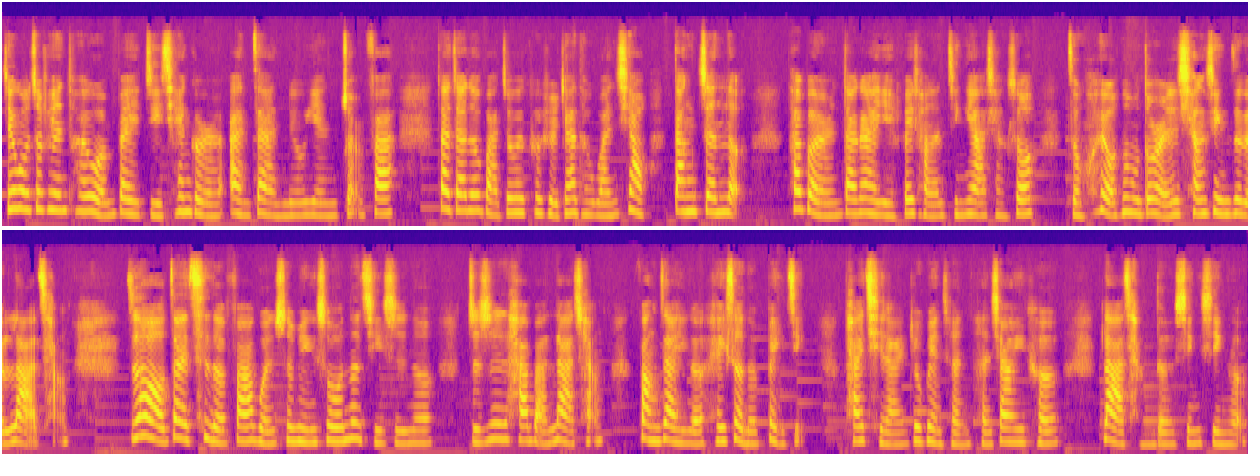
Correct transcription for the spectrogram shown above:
结果这篇推文被几千个人按赞、留言、转发，大家都把这位科学家的玩笑当真了。他本人大概也非常的惊讶，想说怎么会有那么多人相信这个腊肠，只好再次的发文声明说，那其实呢，只是他把腊肠放在一个黑色的背景，拍起来就变成很像一颗腊肠的星星了。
